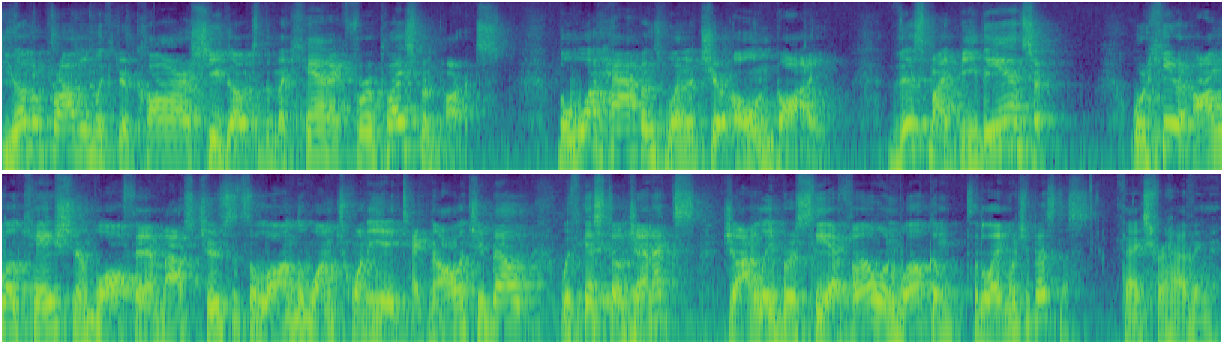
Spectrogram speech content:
You have a problem with your car, so you go to the mechanic for replacement parts. But what happens when it's your own body? This might be the answer. We're here on location in Waltham, Massachusetts, along the 128 Technology Belt with Histogenics. John Lieber, CFO, and welcome to the Language of Business. Thanks for having me.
